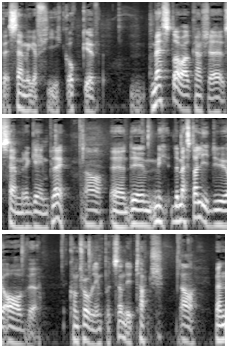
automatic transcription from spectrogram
Ja. sämre grafik och mest av allt kanske sämre gameplay. Ja, det, det mesta lider ju av control inputsen, det är ju touch. ja. Men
